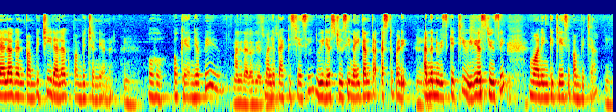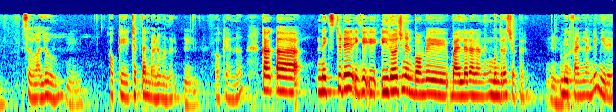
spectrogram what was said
డైలాగ్ అని పంపించి ఈ డైలాగ్ పంపించండి అన్నారు. ఓహో ఓకే అని చెప్పి మళ్ళీ ప్రాక్టీస్ చేసి వీడియోస్ చూసి నైట్ అంతా కష్టపడి అందరిని విసిగిచ్చి వీడియోస్ చూసి మార్నింగ్కి చేసి పంపించా. సో వాళ్ళు ఓకే చెప్తాను మేడం అన్నారు. ఓకే అన్న. నెక్స్ట్ డే ఈ రోజు నేను బాంబే బయలుదేరాలని ముందు రోజు చెప్పారు. మీరు ఫైనల్ అండి? మీరే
